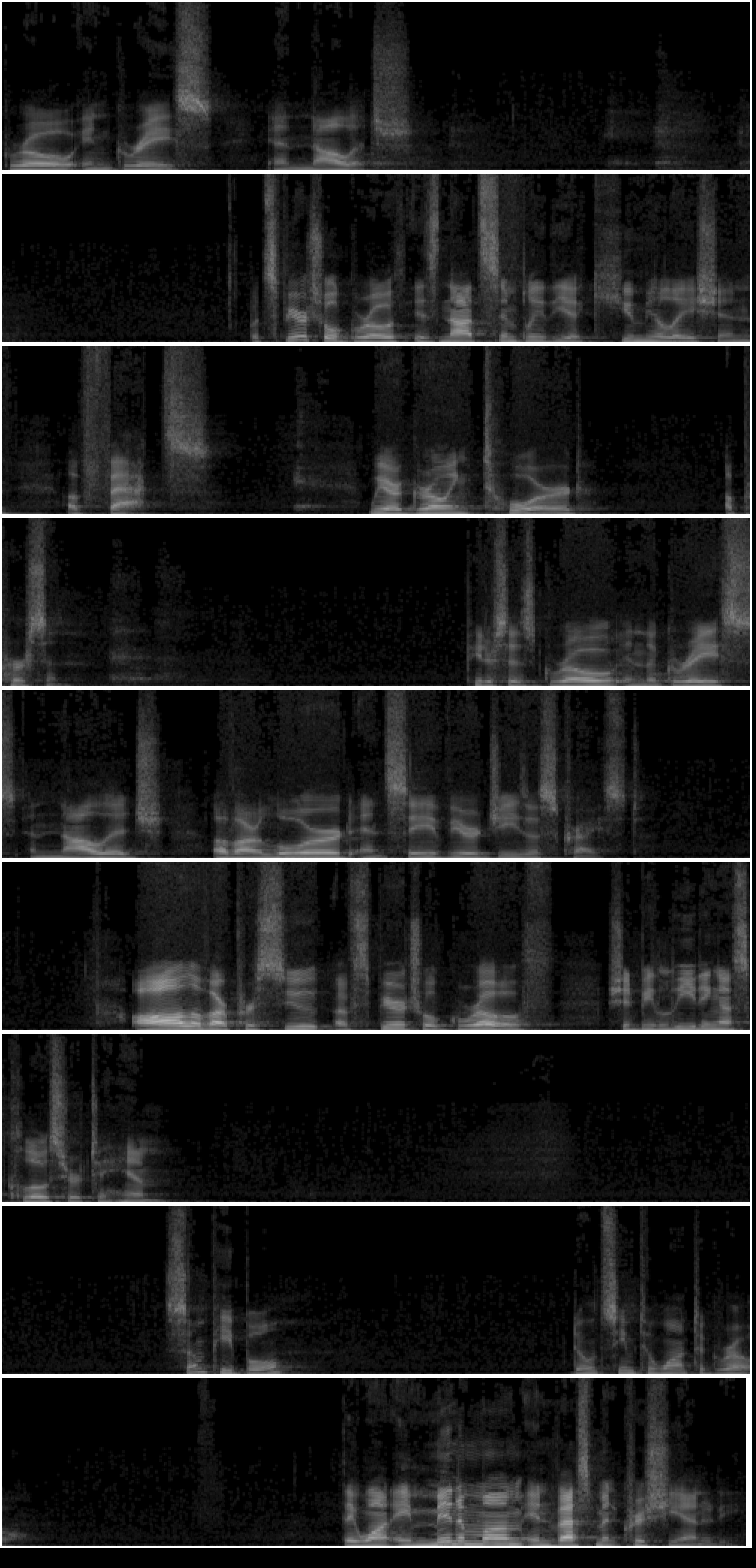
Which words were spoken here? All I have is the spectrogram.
Grow in grace and knowledge. But spiritual growth is not simply the accumulation of facts. We are growing toward a person. Peter says, Grow in the grace and knowledge of our Lord and Savior Jesus Christ. All of our pursuit of spiritual growth should be leading us closer to Him. Some people don't seem to want to grow. They want a minimum investment Christianity.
